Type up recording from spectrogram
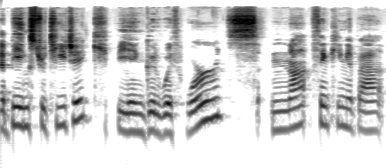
uh, being strategic, being good with words, not thinking about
